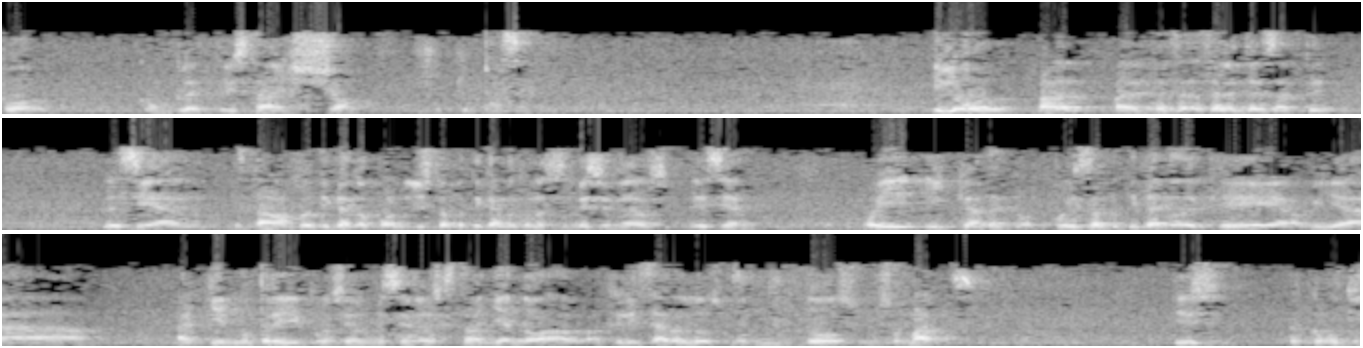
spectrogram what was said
por completo. Y estaba en shock. ¿Qué pasa? Y luego, para, para ser interesante, decían, estaban platicando con, yo estaba platicando con esos misioneros y decían, oye, ¿y qué onda? Pues estaba platicando de que había aquí en Monterrey conocían misioneros que estaban yendo a evangelizar a los, los musulmanes. Y dice, pero como tú,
